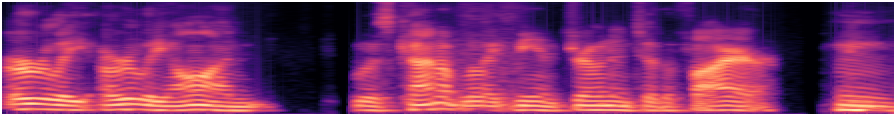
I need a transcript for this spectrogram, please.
early early on was kind of like being thrown into the fire. Hmm.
